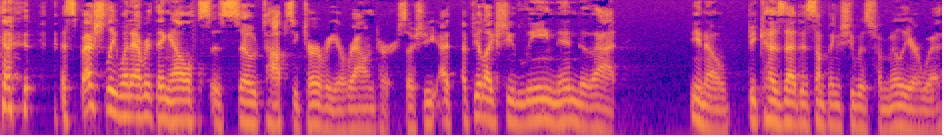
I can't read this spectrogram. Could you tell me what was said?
especially when everything else is so topsy turvy around her. So she, I, I feel like she leaned into that, you know, because that is something she was familiar with,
